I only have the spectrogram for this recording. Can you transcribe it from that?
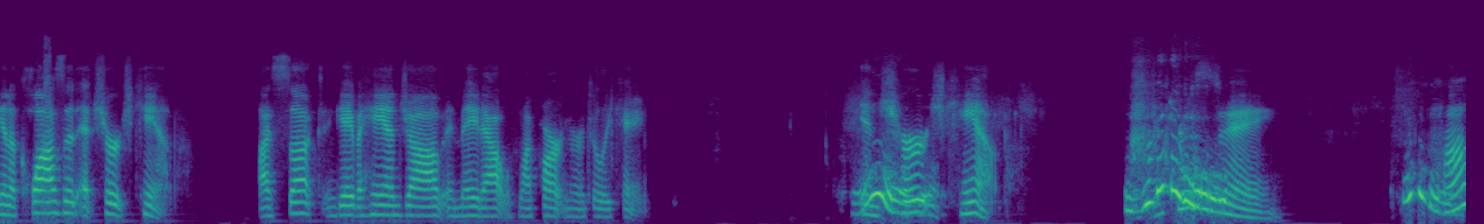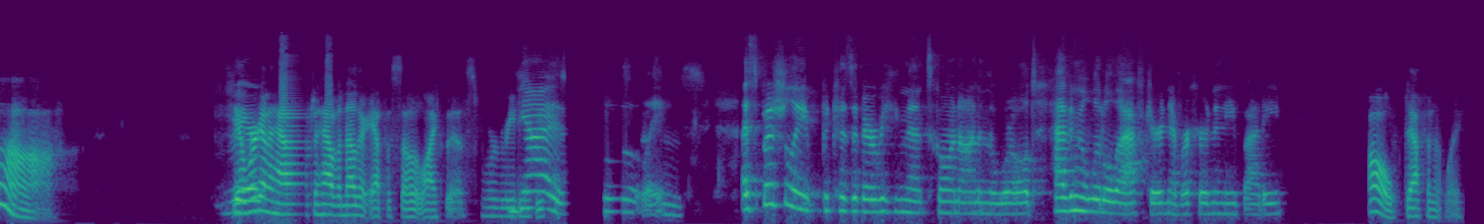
in a closet at church camp. I sucked and gave a hand job and made out with my partner until he came. In church camp. Interesting. Ooh. Huh. Yeah, we're gonna have to have another episode like this. We're reading. Yes, absolutely. Especially because of everything that's going on in the world. Having a little laughter never hurt anybody. Oh, definitely.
